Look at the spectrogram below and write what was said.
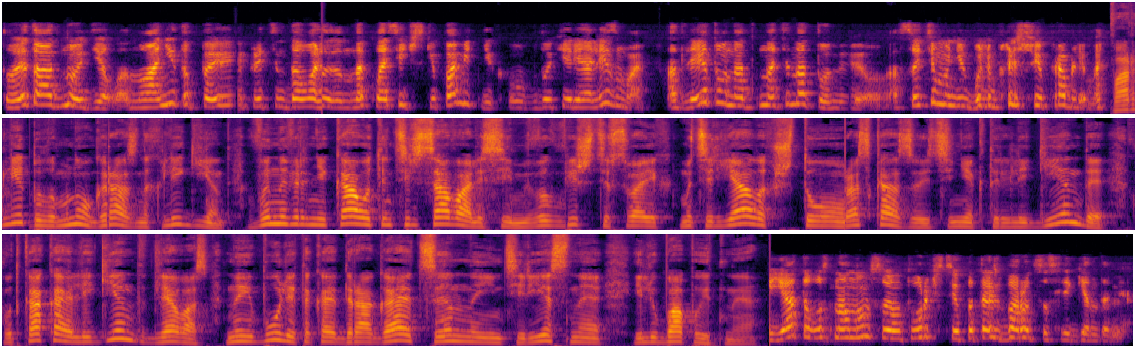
то это одно дело. Но они-то претендовали на классический памятник в духе реализма, а для этого надо знать анатомию. А с этим у них были большие проблемы. В Орле было много разных легенд. Вы наверняка вот интересовались ими. Вы пишете в своих материалах, что рассказываете некоторые легенды. Вот какая легенда для вас наиболее такая дорогая, ценная, интересная и любопытная? Я-то в основном в своем творчестве пытаюсь бороться с легендами.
